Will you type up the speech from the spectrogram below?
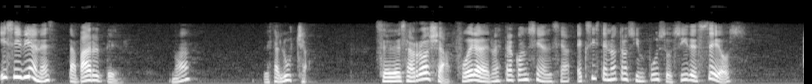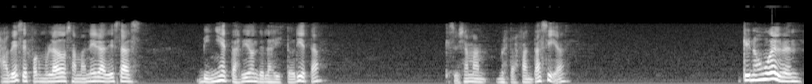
Y si bien esta parte, ¿no? De esta lucha se desarrolla fuera de nuestra conciencia, existen otros impulsos y deseos, a veces formulados a manera de esas viñetas, ¿vieron? De las historietas, que se llaman nuestras fantasías, que nos vuelven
